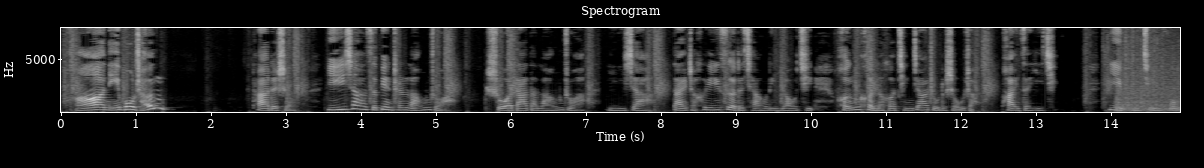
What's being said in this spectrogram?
怕你不成？他的手一下子变成狼爪，硕大的狼爪一下带着黑色的强力妖气，狠狠地和秦家主的手掌拍在一起。一股劲风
